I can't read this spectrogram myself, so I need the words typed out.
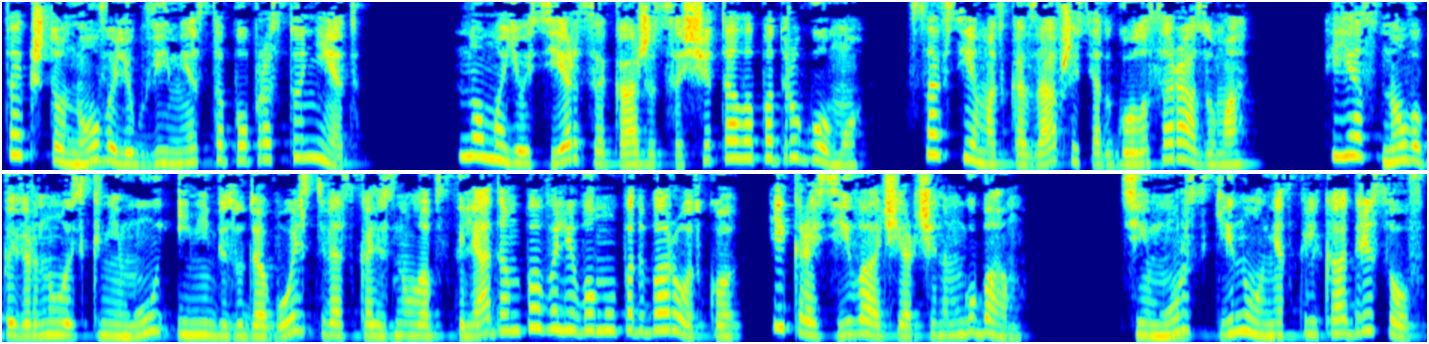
так что новой любви места попросту нет. Но мое сердце, кажется, считало по-другому, совсем отказавшись от голоса разума. Я снова повернулась к нему и не без удовольствия скользнула взглядом по волевому подбородку и красиво очерченным губам. Тимур скинул несколько адресов,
